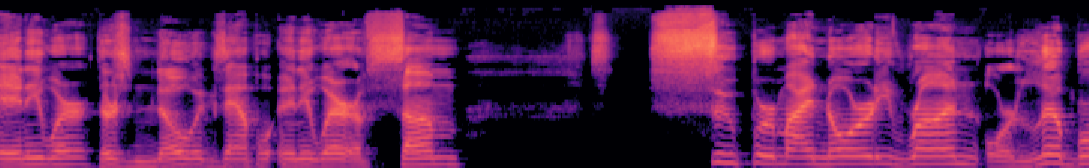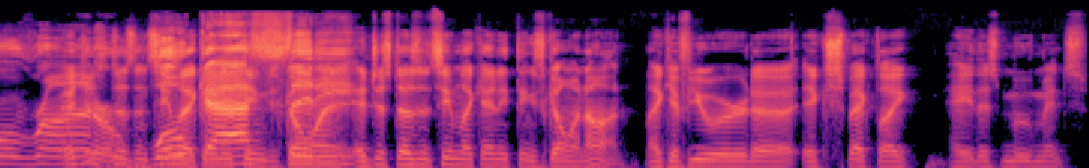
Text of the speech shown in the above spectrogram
anywhere. There's no example anywhere of some super minority run or liberal run It just doesn't seem like anything's city. going. It just doesn't seem like anything's going on. Like if you were to expect, like, hey, this movement's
